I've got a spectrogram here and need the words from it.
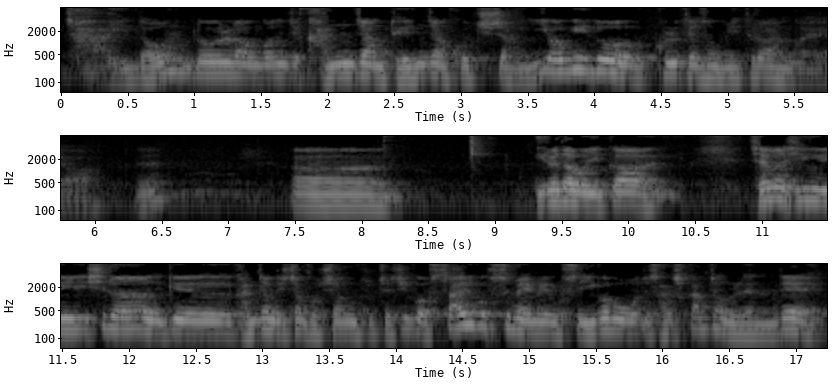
자, 이 너무 놀라운 거는 이제 간장, 된장, 고추장 이 여기도 글루텐 성분이 들어가는 거예요. 예? 어, 이러다 보니까 제가 지금 실은 그 간장, 된장, 고추장 둘째치고 쌀국수, 메밀국수 이거 보고도 사실 깜짝 놀랐는데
